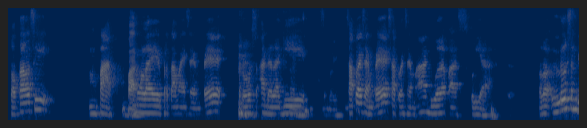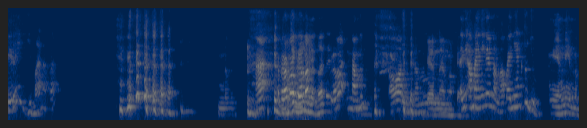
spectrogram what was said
total sih empat. Empat. Mulai pertama SMP, terus ada lagi satu SMP, satu SMA, dua pas kuliah. Kalau lu sendiri gimana, Pak? Enam. Hah? Berapa? Berapa? banget ya. Berapa? Enam? Oh, enam. Oke, enam, oke. Ini sama yang ini enam. Apa ini yang ketujuh? Yang ini enam.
